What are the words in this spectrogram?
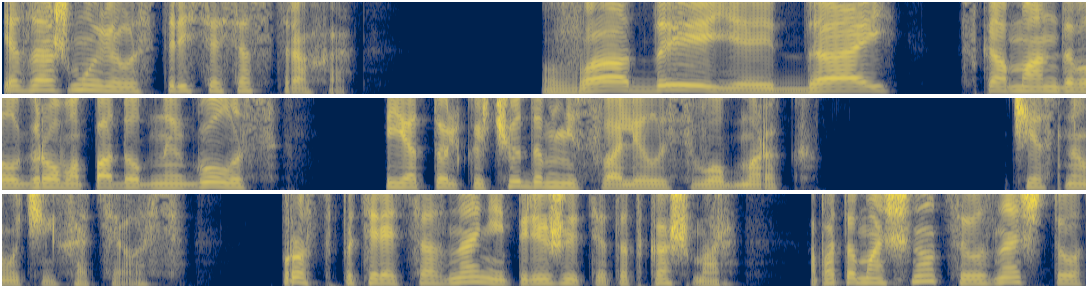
Я зажмурилась, трясясь от страха. «Воды ей дай!» — скомандовал громоподобный голос, и я только чудом не свалилась в обморок. Честно, очень хотелось. Просто потерять сознание и пережить этот кошмар — а потом очнуться и узнать, что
